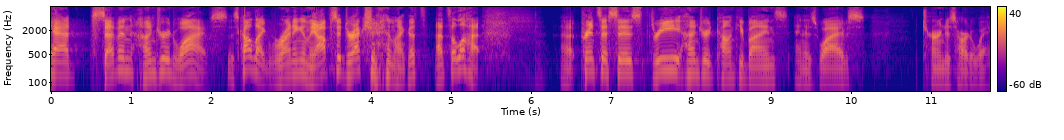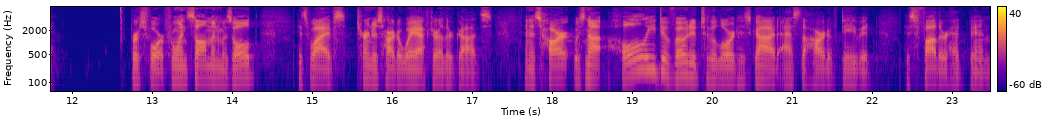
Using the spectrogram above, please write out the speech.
had 700 wives. It's called like running in the opposite direction. like, that's, that's a lot uh, princesses, 300 concubines, and his wives turned his heart away. Verse 4 For when Solomon was old, his wives turned his heart away after other gods, and his heart was not wholly devoted to the Lord his God as the heart of David, his father, had been.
